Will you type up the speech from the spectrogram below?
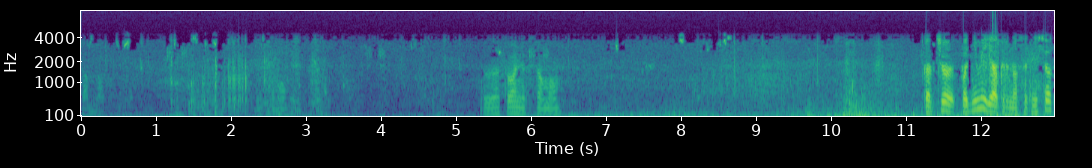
Там надо. Ну, сама будет. Затонет самом. Так, что, подними якорь, нас отнесет?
